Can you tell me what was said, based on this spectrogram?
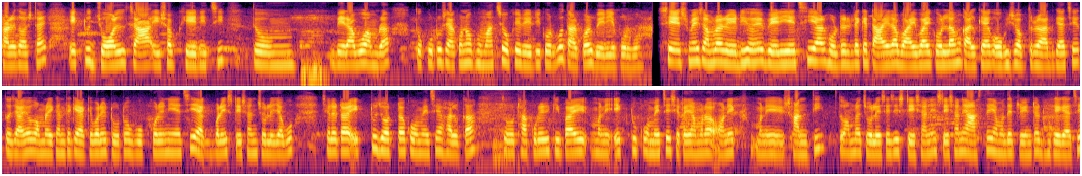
সাড়ে দশটায়, একটু জল, চা এইসব খেয়ে নিচ্ছি। তো বেরাবো আমরা। তো কুটুস এখনও ঘুমাচ্ছে, ওকে রেডি করব, তারপর বেরিয়ে পড়ব। শেষমেশ আমরা রেডি হয়ে বেরিয়েছি, আর হোটেলটাকে টায়রা বাই বাই করলাম। কালকে এক অভিশপ্ত রাত গেছে, তো যাই হোক, আমরা এখান থেকে একেবারে টোটো বুক করে নিয়েছি, একবারে স্টেশন চলে যাব। ছেলেটার একটু জ্বরটা কমেছে হালকা, তো ঠাকুরের কৃপায় মানে একটু কমেছে, সেটাই আমরা অনেক মানে শান্তি। তো আমরা চলে এসেছি স্টেশনে। স্টেশনে আসতেই আমাদের ট্রেনটা ঢুকে গেছে।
